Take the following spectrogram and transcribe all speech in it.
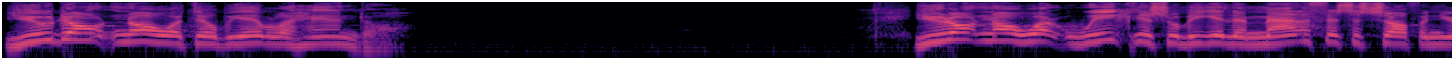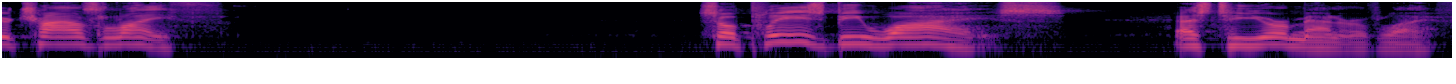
You don't know what they'll be able to handle. You don't know what weakness will begin to manifest itself in your child's life. So please be wise as to your manner of life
